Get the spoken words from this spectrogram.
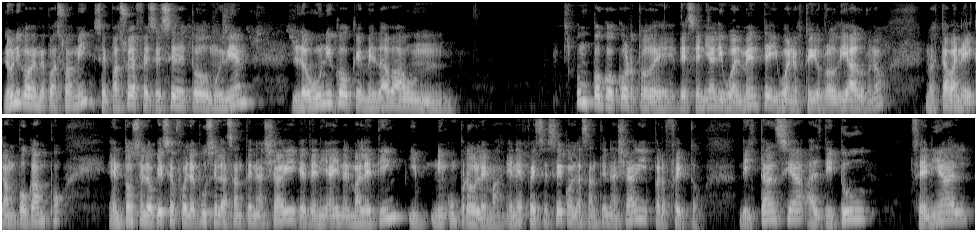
lo único que me pasó a mí, se pasó a FCC todo muy bien, lo único que me daba un, un poco corto de, señal igualmente y bueno, estoy rodeado, ¿no? No estaba en el campo campo entonces lo que hice fue le puse las antenas Yagi que tenía ahí en el maletín y ningún problema. En FCC con las antenas Yagi, perfecto. Distancia, altitud, señal,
